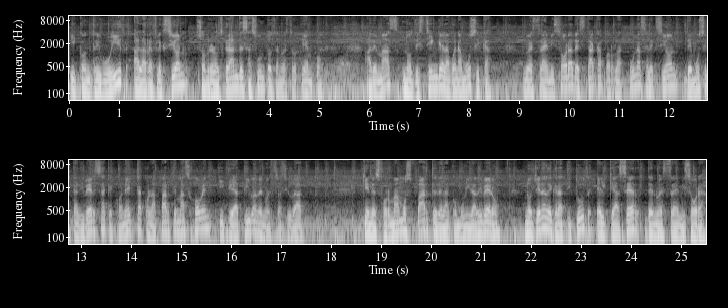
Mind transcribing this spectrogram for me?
y contribuir a la reflexión sobre los grandes asuntos de nuestro tiempo. Además, nos distingue la buena música. Nuestra emisora destaca por una selección de música diversa que conecta con la parte más joven y creativa de nuestra ciudad. Quienes formamos parte de la comunidad Ibero, nos llena de gratitud el quehacer de nuestra emisora.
